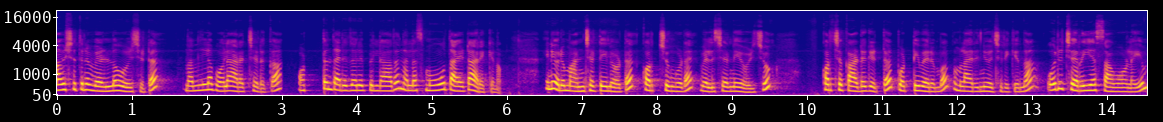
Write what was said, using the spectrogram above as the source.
ആവശ്യത്തിന് വെള്ളം ഒഴിച്ചിട്ട് നല്ല പോലെ അരച്ചെടുക്കുക. ഒട്ടും തരിതരിപ്പില്ലാതെ നല്ല സ്മൂത്തായിട്ട് അരയ്ക്കണം. ഇനി ഒരു മൺചട്ടിയിലോട്ട് കുറച്ചും കൂടെ വെളിച്ചെണ്ണ ഒഴിച്ചു. കുറച്ച് കടുകിട്ട് പൊട്ടി വരുമ്പോൾ നമ്മൾ അരിഞ്ഞു വെച്ചിരിക്കുന്ന ഒരു ചെറിയ സവോളയും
